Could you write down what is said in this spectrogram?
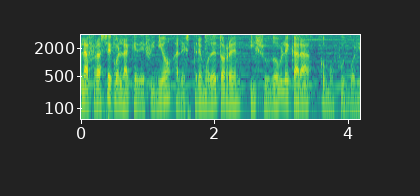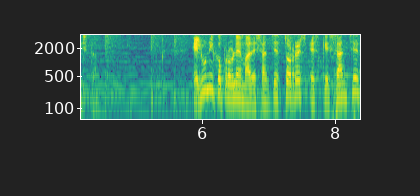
la frase con la que definió al extremo de Torrent y su doble cara como futbolista. El único problema de Sánchez Torres es que Sánchez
